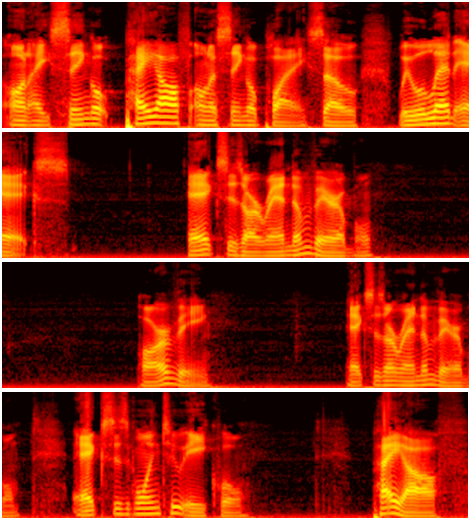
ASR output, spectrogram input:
on a single payoff on a single play. So we will let x x is our random variable rv x is our random variable x is going to equal payoff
